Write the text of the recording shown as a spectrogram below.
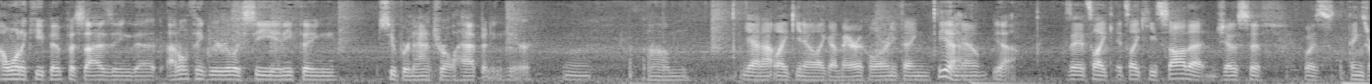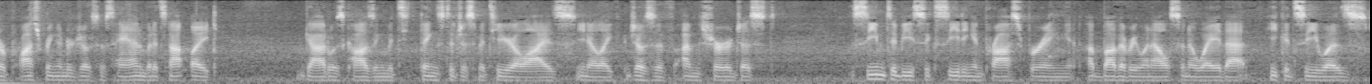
I want to keep emphasizing that I don't think we really see anything supernatural happening here. Yeah, not like you know, like a miracle or anything. Yeah, you know, yeah, it's like it's like he saw that Joseph was things were prospering under Joseph's hand, but it's not like God was causing mat- things to just materialize. You know, like Joseph, I'm sure just seemed to be succeeding and prospering above everyone else in a way that he could see was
